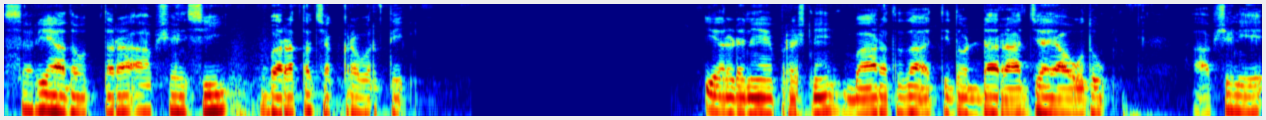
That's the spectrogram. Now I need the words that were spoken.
ಸರಿಯಾದ ಉತ್ತರ ಆಪ್ಷನ್ ಸಿ, ಭರತ ಚಕ್ರವರ್ತಿ. ಎರಡನೆಯ ಪ್ರಶ್ನೆ, ಭಾರತದ ಅತಿದೊಡ್ಡ ರಾಜ್ಯ ಯಾವುದು? Option A,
